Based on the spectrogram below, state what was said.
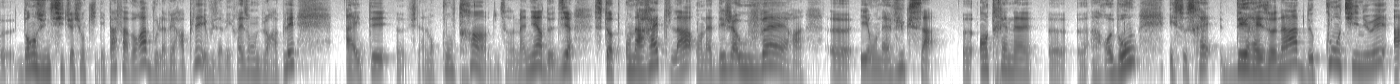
euh, dans une situation qui n'est pas favorable, vous l'avez rappelé, et vous avez raison de le rappeler, a été finalement contraint d'une certaine manière de dire stop, on arrête là, on a déjà ouvert et on a vu que ça entraînait un rebond et ce serait déraisonnable de continuer à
